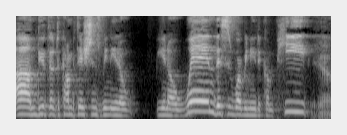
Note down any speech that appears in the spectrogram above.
Um, these are the competitions we need to you know, win. This is where we need to compete. Yeah.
